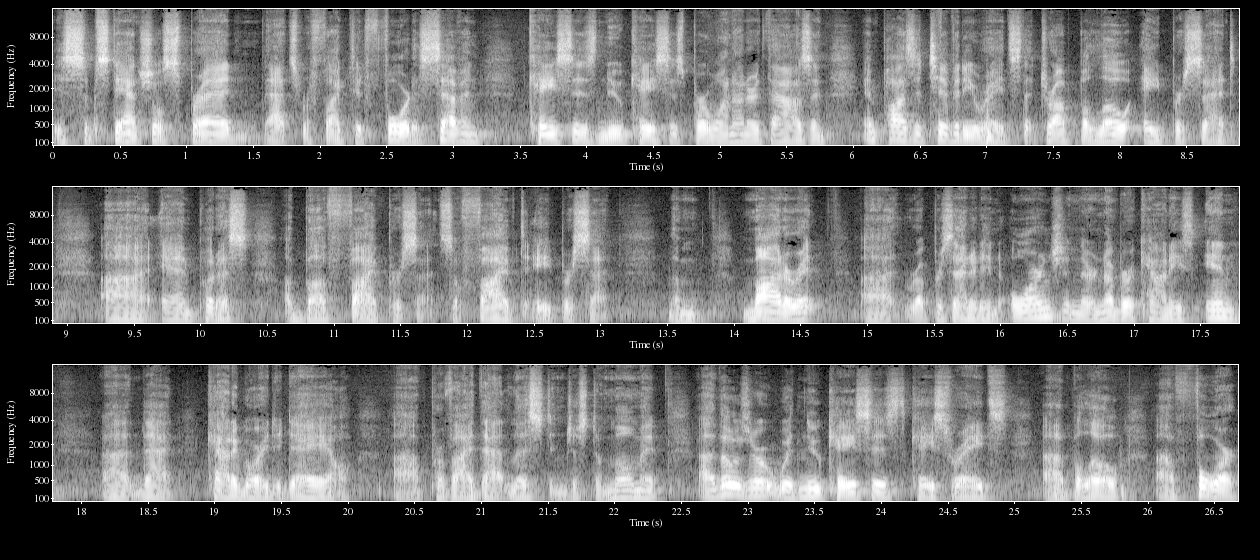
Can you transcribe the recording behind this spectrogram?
is substantial spread. That's reflected four to seven cases, new cases per 100,000, and positivity rates that drop below 8% uh, and put us above 5%, so 5 to 8%. The moderate uh, represented in orange, and there are a number of counties in uh, that category today. I'll uh, provide that list in just a moment. Uh, those are with new cases, case rates uh, below uh, 4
